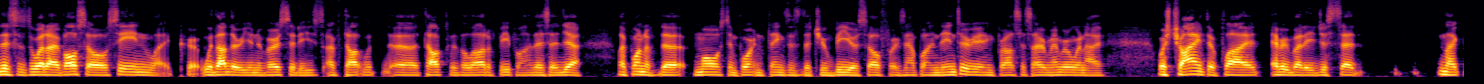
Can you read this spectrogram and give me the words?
and this is what I've also seen like uh, with other universities. I've talked with uh, talked with a lot of people, and they said, yeah, like one of the most important things is that you be yourself. For example, in the interviewing process, I remember when I was trying to apply, everybody just said, like,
